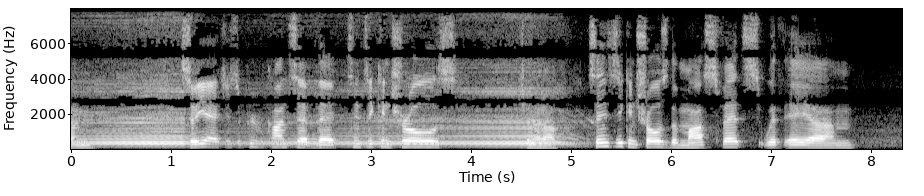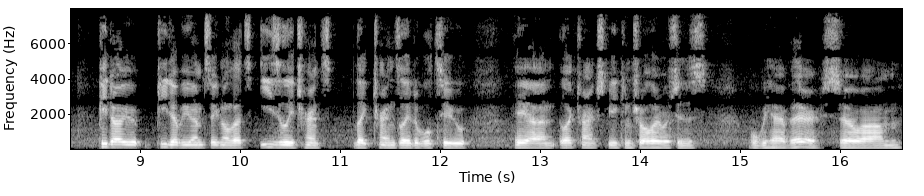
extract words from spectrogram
Um, so yeah, it's just a proof of concept that since it controls, turn that off. Since it controls the MOSFETs with a um, PW, PWM signal, that's easily trans like translatable to a uh, electronic speed controller, which is what we have there. So um,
